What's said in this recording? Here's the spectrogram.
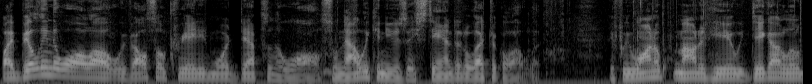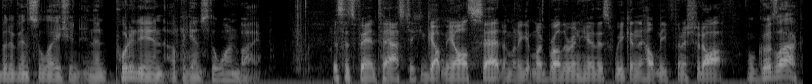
By building the wall out, we've also created more depth in the wall, so now we can use a standard electrical outlet. If we want to mount it here, we dig out a little bit of insulation and then put it in up against the one by. This is fantastic. You got me all set. I'm going to get my brother in here this weekend to help me finish it off. Well, good luck.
